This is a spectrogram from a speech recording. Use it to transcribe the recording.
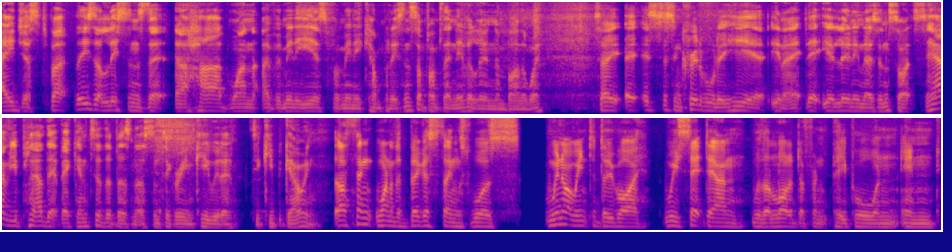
ageist but these are lessons that are hard won over many years for many companies and sometimes they never learn them by the way. So it's just incredible to hear you know that you're learning those insights. How have you ploughed that back into the business into green kiwi to, to keep it going? I think one of the biggest things was when I went to Dubai, we sat down with a lot of different people and, and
